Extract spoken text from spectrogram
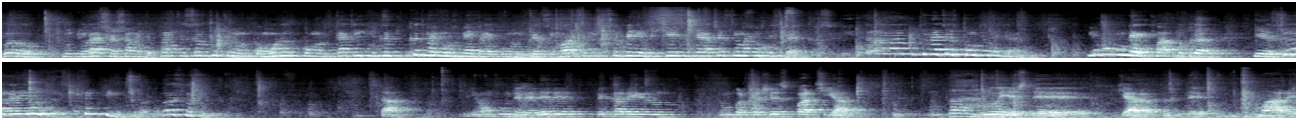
pe fluturați și așa mai departe, să-l ducem în comună, în comunitate, încât cât mai mulți membri ai comunității noastre să beneficieze de aceste manifestări. Da, din acest punct de vedere. Eu nu neg faptul că este, eu sunt în sfârșit. Da. E un punct de vedere pe care îl împărtășesc parțial. Nu este chiar atât de mare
